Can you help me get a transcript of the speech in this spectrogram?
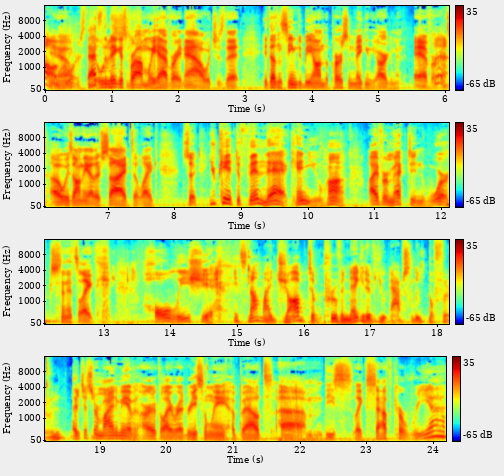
Oh, you know? of course. That's the, biggest problem we have right now, which is that it doesn't seem to be on the person making the argument ever. Yeah. It's always on the other side to like, so you can't defend that, can you? Huh? Ivermectin works, and it's like, holy shit! It's not my job to prove a negative, you absolute buffoon. It just reminded me of an article I read recently about um, these like South Korea.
